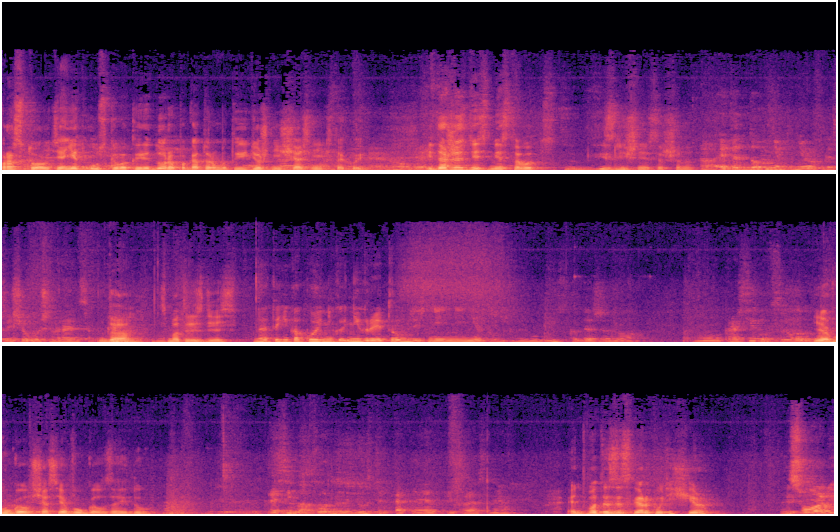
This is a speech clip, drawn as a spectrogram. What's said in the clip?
простор, у тебя нет узкого коридора, по которому ты идешь несчастненький такой. И даже здесь место вот излишнее совершенно. А, Этот дом мне планировка даже еще больше нравится. Да, смотри здесь. Но это никакой не, не грейт-рум, здесь не, не, нет не близко даже, но красиво в целом. Я в угол, сейчас я в угол зайду. Красиво оформлена, люстра такая прекрасная. And what is the square footage here? This one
